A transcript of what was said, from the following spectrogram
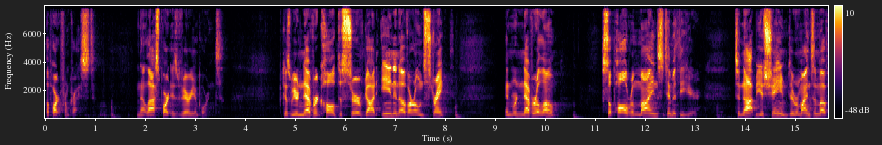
apart from Christ. And that last part is very important. Because we are never called to serve God in and of our own strength. And we're never alone. So Paul reminds Timothy here to not be ashamed. It reminds him of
